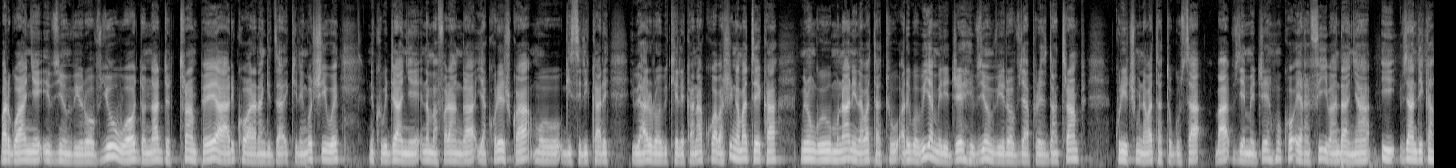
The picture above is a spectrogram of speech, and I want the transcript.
barwanye ivyumviro vy'uwo Donald Trump eh, ariko ararangiza ikiringo ciwe ni ku bijyanye n'amafaranga yakoreshwa mu gisirikare ibiharuro bikerekana ko abashingamateka mirongo umunani na batatu aribo biyamirije ibyiyumviro bya President Trump kuri cumi na batatu gusa babyemeje nk'uko RFI ibandanya ibyandika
